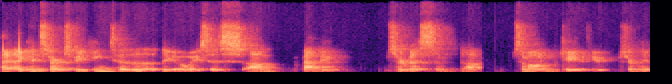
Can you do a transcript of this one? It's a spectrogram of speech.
I, I, could start speaking to the, the OASIS um, mapping service and um, Simone and Kate, if you certainly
